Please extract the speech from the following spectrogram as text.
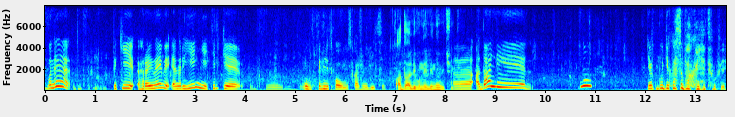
Вони такі грайливі, енергійні тільки в, ну, в підлітковому, скажімо, віці. А далі вони ліниві чи які? Е, а далі, ну, як будь-яка собака, я думаю,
